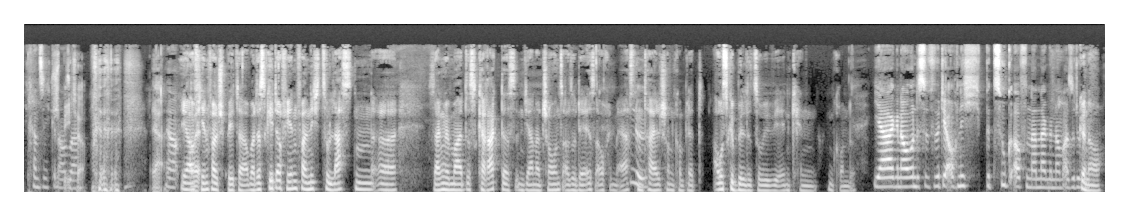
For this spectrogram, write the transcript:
Ich kann es nicht genau Später. sagen. ja, ja, ja auf jeden Fall später. Aber das geht auf jeden Fall nicht zu Lasten, äh, sagen wir mal, des Charakters Indiana Jones. Also der ist auch im ersten Nö. Teil schon komplett ausgebildet, so wie wir ihn kennen im Grunde. Ja, genau. Und es wird ja auch nicht Bezug aufeinander genommen. Also du, genau,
